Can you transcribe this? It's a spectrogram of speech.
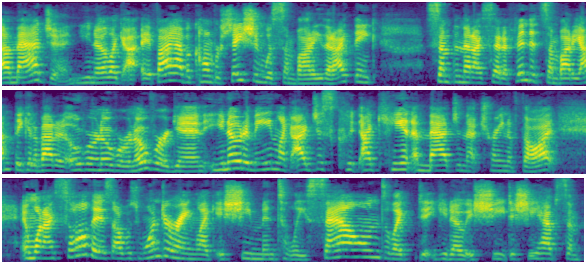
imagine, you know, like I, if I have a conversation with somebody that I think, something that I said offended somebody, I'm thinking about it over and over and over again. You know what I mean? Like I just could, I can't imagine that train of thought. And when I saw this, I was wondering like, is she mentally sound? Like, you know, is she, does she have some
